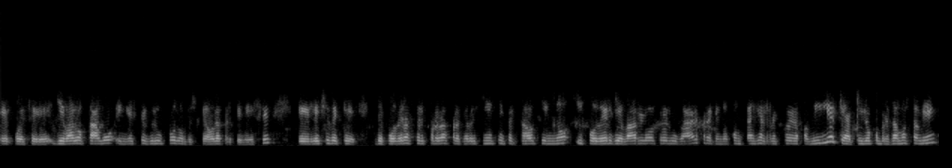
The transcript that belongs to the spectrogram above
eh, pues eh, llevado a cabo en este grupo donde usted ahora pertenece, el hecho de que de poder hacer pruebas para saber quién está infectado, quién no, y poder llevarlo a otro lugar para que no contagie al resto de la familia, que aquí lo conversamos también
